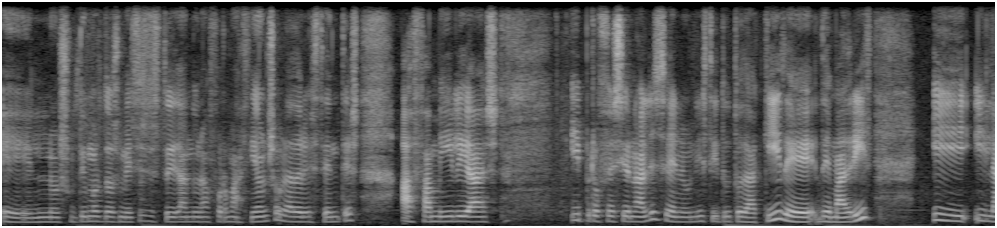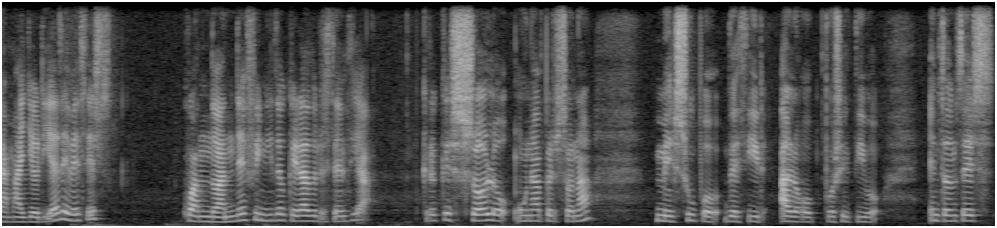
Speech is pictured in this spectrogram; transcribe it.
eh, en los últimos dos meses estoy dando una formación sobre adolescentes a familias y profesionales en un instituto de aquí, de, de Madrid, y, y la mayoría de veces cuando han definido que era adolescencia creo que solo una persona me supo decir algo positivo. Entonces,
